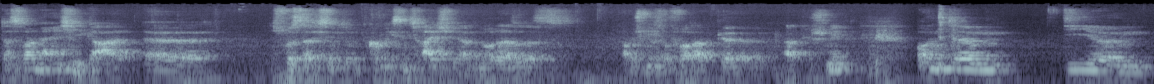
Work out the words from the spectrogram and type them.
das war mir eigentlich egal. Äh, ich wusste, dass ich sowieso mit Comics nicht reich werden würde. Also das habe ich mir sofort abge, abgeschminkt. Und ähm, die, ähm,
